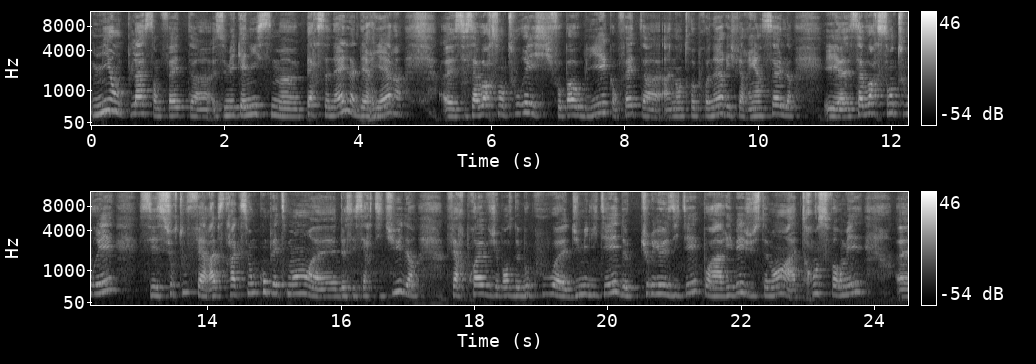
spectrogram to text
mis en place en fait euh, ce mécanisme personnel derrière, c'est savoir s'entourer. Il faut pas oublier qu'en fait un entrepreneur il fait rien seul et savoir s'entourer c'est surtout faire abstraction complètement euh, de ses certitudes, faire preuve, je pense, de beaucoup euh, d'humilité, de curiosité pour arriver justement à transformer euh,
